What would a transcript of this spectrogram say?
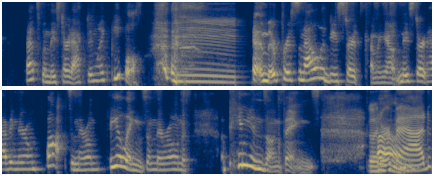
that's when they start acting like people. Mm. and their personality starts coming out and they start having their own thoughts and their own feelings and their own opinions on things. Good or um, bad.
